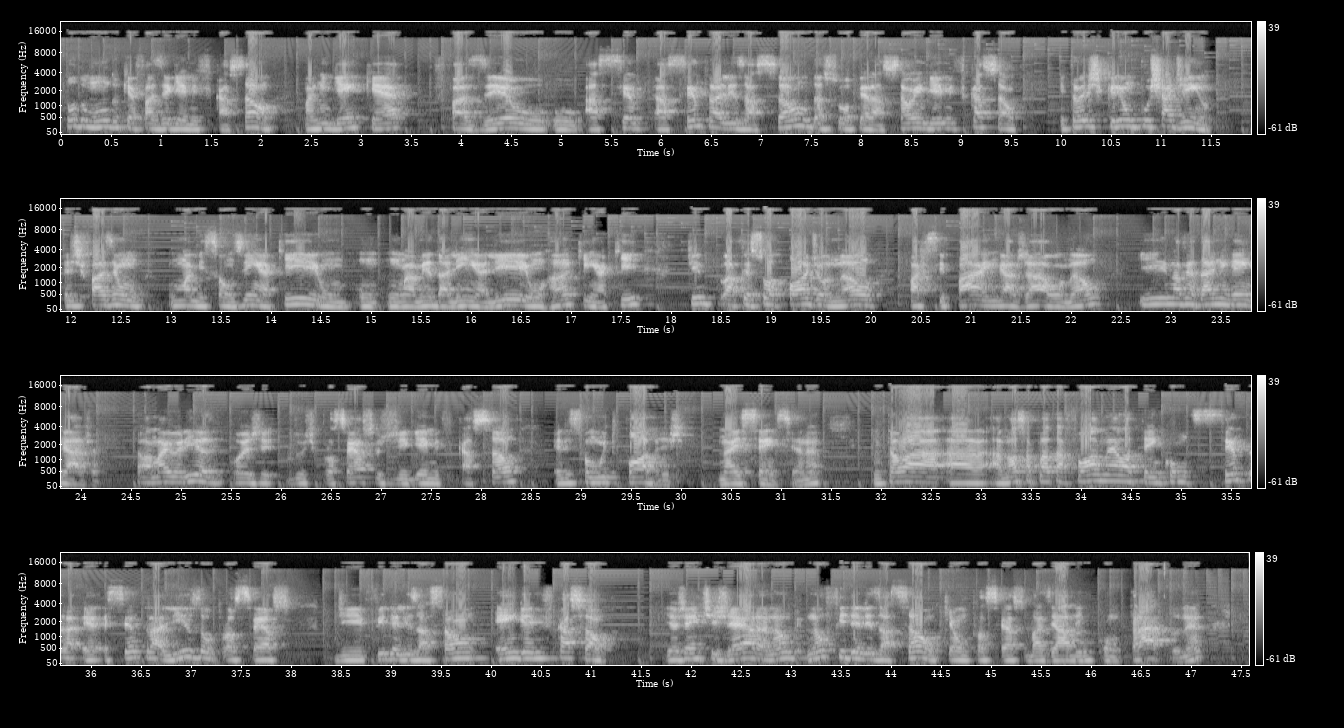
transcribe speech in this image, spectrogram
Todo mundo quer fazer gamificação, mas ninguém quer fazer o, o a, a, centralização da sua operação em gamificação. Então eles criam um puxadinho. Eles fazem um, uma missãozinha aqui, um, um, uma medalhinha ali, um ranking aqui, que a pessoa pode ou não participar, engajar ou não, e na verdade ninguém engaja. Então a maioria hoje dos processos de gamificação eles são muito pobres na essência, né? Então a, a, a nossa plataforma ela tem como centra, é, centraliza o processo de fidelização em gamificação. E a gente gera não, não fidelização, que é um processo baseado em contrato, né?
